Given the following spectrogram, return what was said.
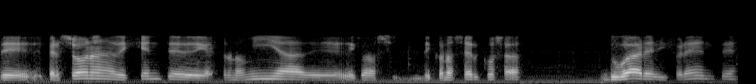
de, personas, de gente, de gastronomía, de, de, de conocer cosas, lugares diferentes.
